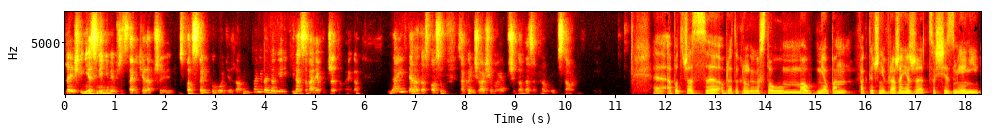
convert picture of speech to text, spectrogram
że jeśli nie zmienimy przedstawiciela przy spod stoliku młodzieżowym, to nie będą mieli finansowania budżetowego. No i w ten oto sposób zakończyła się moja przygoda z okrągłym stołem. E, a podczas e, obrad Okrągłego Stołu miał Pan faktycznie wrażenie, że coś się zmieni,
